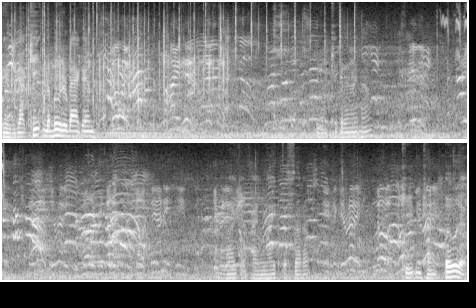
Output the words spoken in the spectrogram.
Here we got Keaton the booter back in. Behind him, on that side. You gonna kick it in right now? Aiden. Aiden, stay up, get ready. Noah, Noah, stay on 18. Get I like it. I like the setup. Keaton can boot it.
